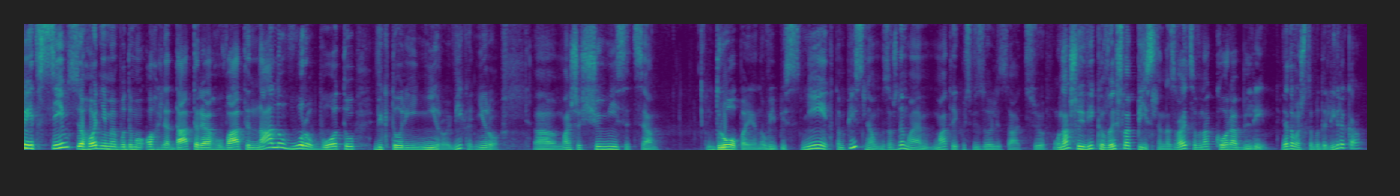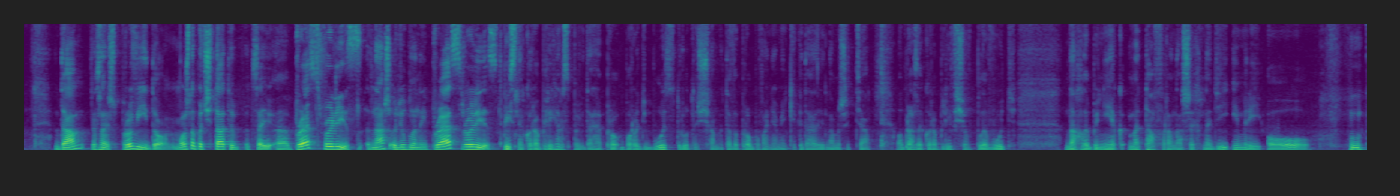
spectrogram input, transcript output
Привіт всім! Сьогодні ми будемо оглядати, реагувати на нову роботу Вікторії Ніро. Віка Ніро е, майже щомісяця дропає нові пісні. Там пісня завжди має мати якусь візуалізацію. У нашої Віки вийшла пісня, називається вона Кораблі. Я думаю, що це буде лірика. Да? Знаєш, про відео можна почитати цей прес-реліз, наш улюблений прес-реліз. Пісня Кораблі розповідає про боротьбу з труднощами та випробуваннями, які кидає нам життя. Образи кораблів, що впливуть на глибині як метафора наших надій і мрій. О,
